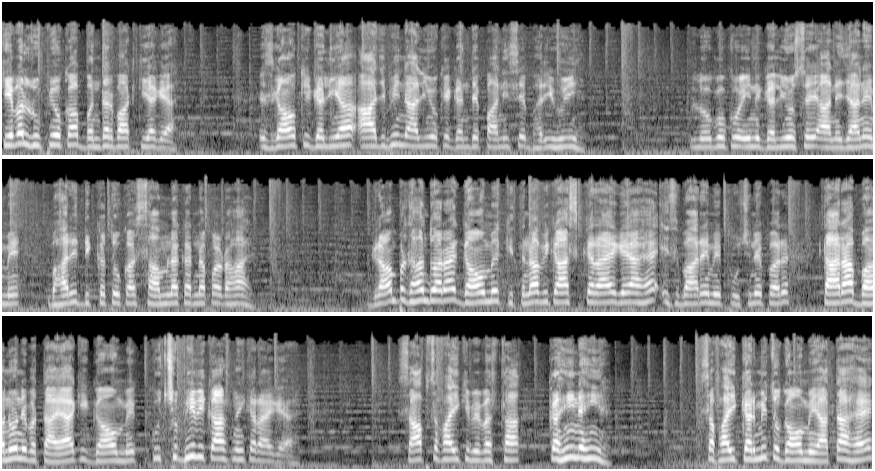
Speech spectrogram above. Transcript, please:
केवल रुपयों का बंदर बांट किया गया है। इस गाँव की गलियाँ आज भी नालियों के गंदे पानी से भरी हुई हैं। लोगों को इन गलियों से आने जाने में भारी दिक्कतों का सामना करना पड़ रहा है। ग्राम प्रधान द्वारा गाँव में कितना विकास कराया गया है, इस बारे में पूछने पर तारा बानो ने बताया कि गाँव में कुछ भी विकास नहीं कराया गया है। साफ़ सफ़ाई की व्यवस्था कहीं नहीं है। सफ़ाई कर्मी तो गाँव में आता है,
